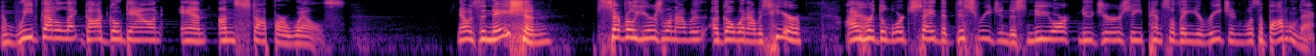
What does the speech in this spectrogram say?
And we've got to let God go down and unstop our wells. Now, as a nation, several years when I was, ago when I was here, I heard the Lord say that this region, this New York, New Jersey, Pennsylvania region, was a bottleneck.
